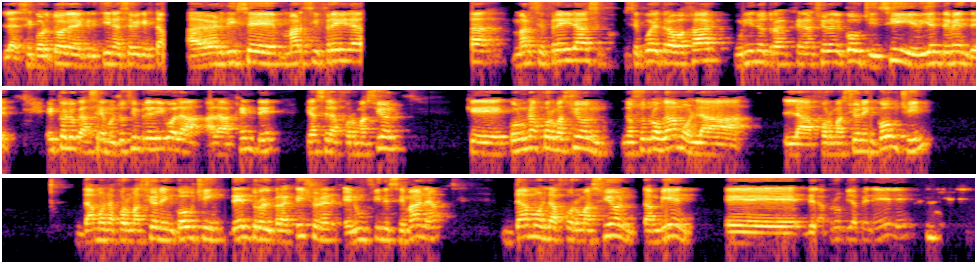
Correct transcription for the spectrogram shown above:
se cortó la de Cristina, se ve que está. A ver, dice Marci Freiras. Marce Freiras, ¿se puede trabajar uniendo transgeneracional coaching? Sí, evidentemente. Esto es lo que hacemos. Yo siempre digo a la, a la gente que hace la formación que con una formación nosotros damos la, la formación en coaching, damos la formación en coaching dentro del practitioner en un fin de semana, damos la formación también eh, de la propia PNL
